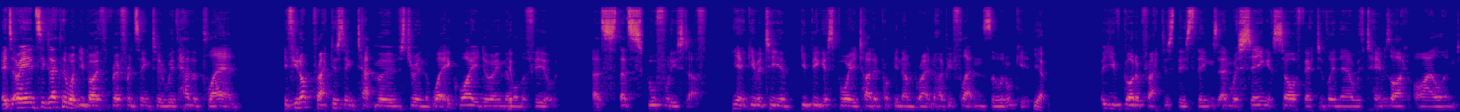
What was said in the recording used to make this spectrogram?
It's I mean it's exactly what you're both referencing to with have a plan. If you're not practicing tap moves during the week, why are you doing them yep. on the field? That's that's school footy stuff yeah, give it to your, your biggest boy, your tight end, prop your number eight, and hope he flattens the little kid. Yep. But you've got to practice these things, and we're seeing it so effectively now with teams like Ireland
